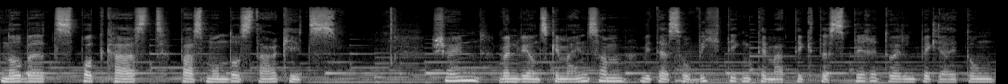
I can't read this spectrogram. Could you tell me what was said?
Norberts Podcast Pasmundo Star Kids. Schön, wenn wir uns gemeinsam mit der so wichtigen Thematik der spirituellen Begleitung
